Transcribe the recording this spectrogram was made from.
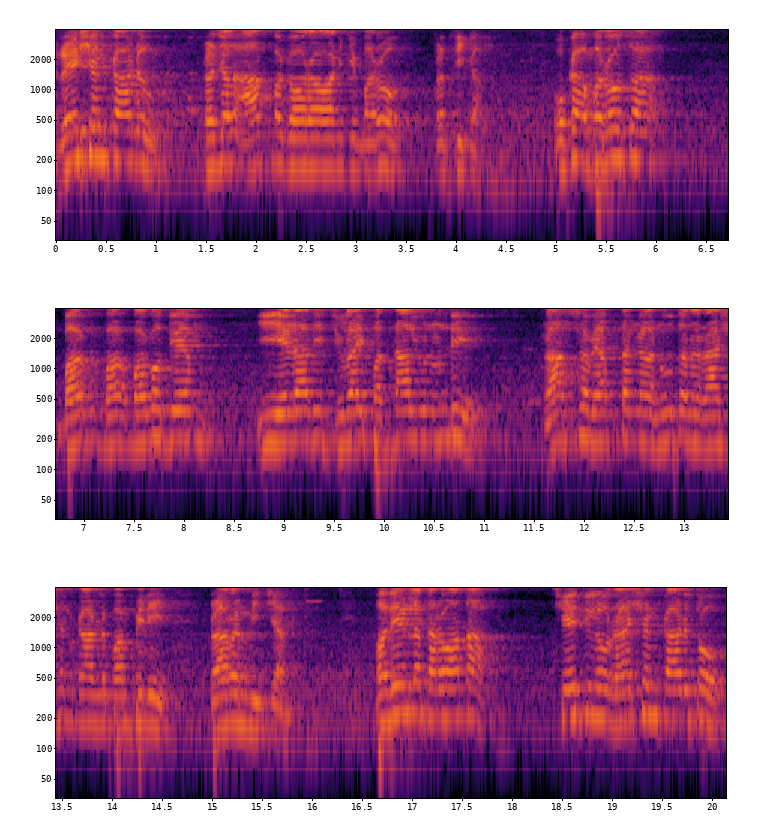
రేషన్ కార్డు ప్రజల ఆత్మగౌరవానికి మరో ప్రతీక. ఒక భరోసా భాగ భా- ఈ ఏడాది జూలై పద్నాలుగు నుండి రాష్ట్ర వ్యాప్తంగా నూతన రేషన్ కార్డులు పంపిణీ ప్రారంభించాం. పదేళ్ళ తర్వాత చేతిలో రేషన్ కార్డుతో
